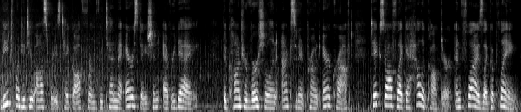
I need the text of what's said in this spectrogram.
V 22 Ospreys take off from Futenma Air Station every day. The controversial and accident prone aircraft takes off like a helicopter and flies like a plane.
